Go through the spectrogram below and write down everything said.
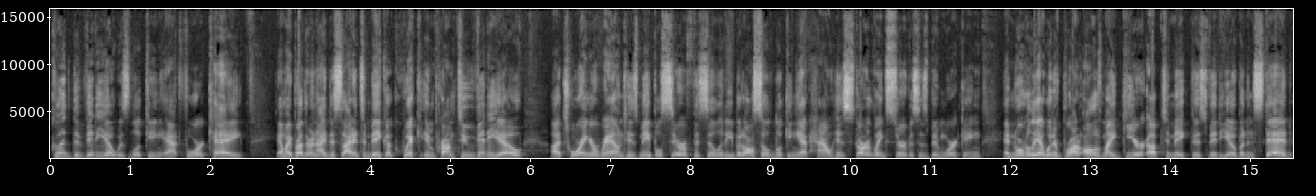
good the video was looking at 4K. And my brother and I decided to make a quick impromptu video uh, touring around his maple syrup facility, but also looking at how his Starlink service has been working. And normally I would have brought all of my gear up to make this video, but instead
